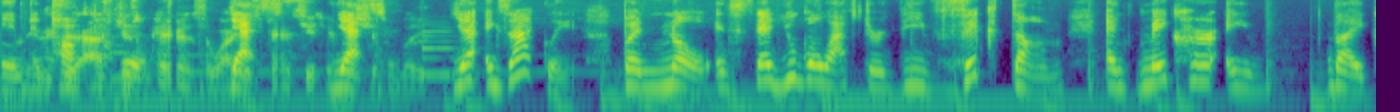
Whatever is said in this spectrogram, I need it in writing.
him and talk should to ask him. his parents why Yes. his parents teach him Yes. shit. Like, Yeah, exactly. But no, instead you go after the victim and make her a like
